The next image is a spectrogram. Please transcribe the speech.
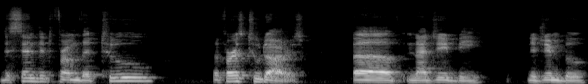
descended from the two, the first two daughters of Najibi, Najimbu,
